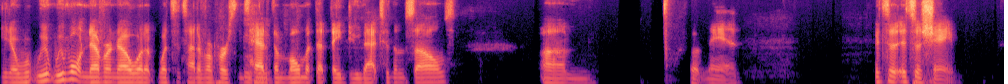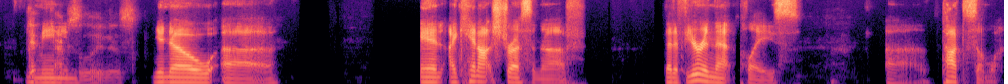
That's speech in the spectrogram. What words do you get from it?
you know, we, we won't never know what what's inside of a person's head the moment that they do that to themselves. Um, but man, it's a it's a shame. I mean, absolutely is. you know uh and i cannot stress enough that if you're in that place uh talk to someone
